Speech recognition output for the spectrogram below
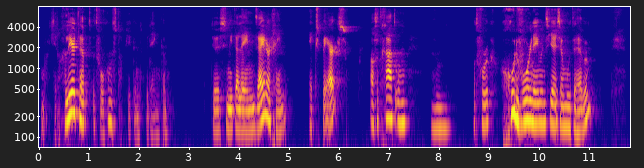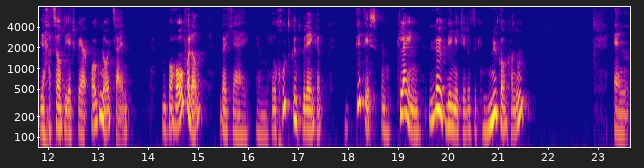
wat je dan geleerd hebt het volgende stapje kunt bedenken. Dus niet alleen zijn er geen experts als het gaat om um, wat voor goede voornemens jij zou moeten hebben. Jij gaat zelf die expert ook nooit zijn. Behalve dan dat jij hem heel goed kunt bedenken. Dit is een klein leuk dingetje dat ik nu kan gaan doen. En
